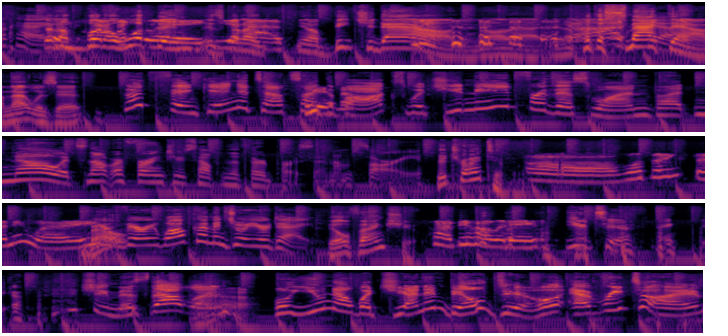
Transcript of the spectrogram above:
Okay. Gonna put a whooping. Exactly, Is gonna, you know, beat you down and all that. You know, Put the Gotcha. smack down. That was it. Good thinking. It's outside the box, which you need for this one, but no, it's not referring to yourself in the third person. I'm sorry. Good try, Tiffany. Oh, well, thanks anyway. Well- You're very welcome. Enjoy your day. Bill thanks you. Happy holidays. You too. Thank you. She missed that one. Yeah. Well, you know what Jen and Bill do every time.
